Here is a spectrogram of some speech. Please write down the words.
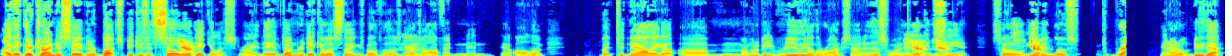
I think they're trying to save their butts because it's so Yeah. ridiculous, right? They've done ridiculous things, both of those guys, Mhm. Offit and, and all of them. But to now they go, um, hmm, I'm going to be really on the wrong side of this one, and Yeah, they can yeah. see it. So even those, and I don't do that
